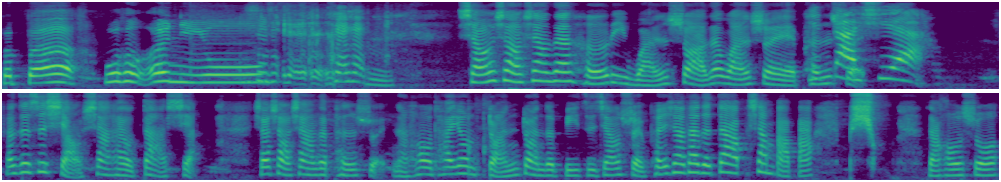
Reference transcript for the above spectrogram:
爸爸，我很爱你哦。”嗯，小小象在河里玩耍，在玩水喷水。大象。那这是小象，还有大象。小小象在喷水，然后它用短短的鼻子将水喷向它的大象爸爸，咻，然后说。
